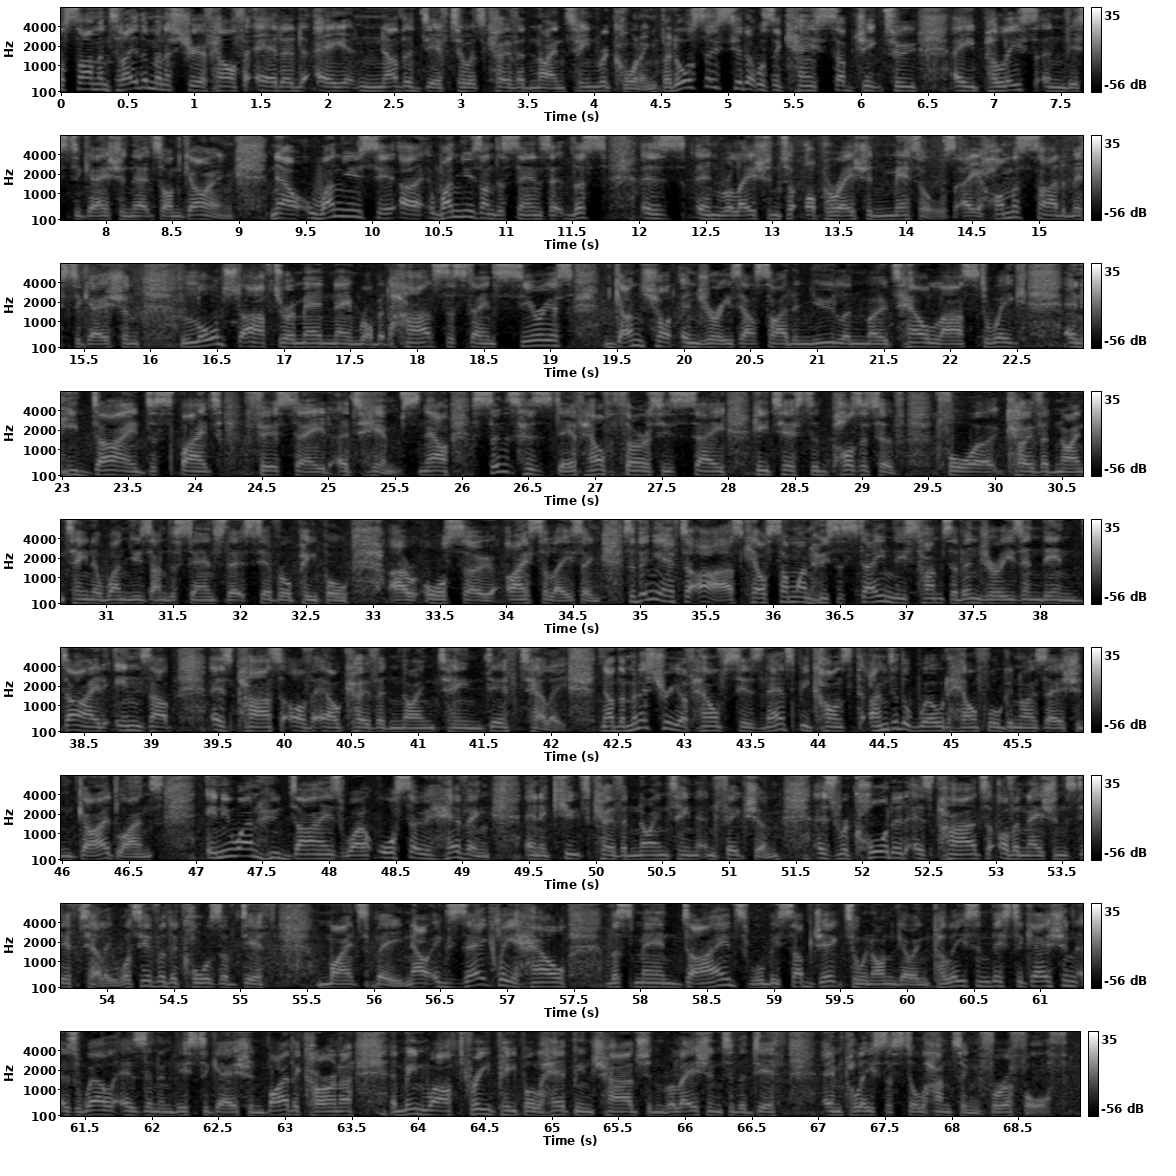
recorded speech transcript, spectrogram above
Well, Simon, today the Ministry of Health added a, another death to its COVID 19 recording, but also said it was a case subject to a police investigation that's ongoing. Now, One News, uh, One News understands that this is in relation to Operation Metals, a homicide investigation launched after a man named Robert Hart sustained serious gunshot injuries outside a Newland motel last week, and he died despite first aid attempts. Now, since his death, health authorities say he tested positive for COVID 19, and One News understands that several people are also isolating. So then you have to ask how someone who sustained these types of injuries and then died ends up as part of our COVID 19 death tally. Now, the Ministry of Health says that's because under the World Health Organization guidelines, anyone who dies while also having an acute COVID 19 infection is recorded as part of a nation's death tally, whatever the cause of death might be. Now, exactly how this man died will be subject to an ongoing police investigation as well as an investigation by the coroner. And meanwhile, three people have been charged in relation to the death, and police are still hunting for a fourth.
